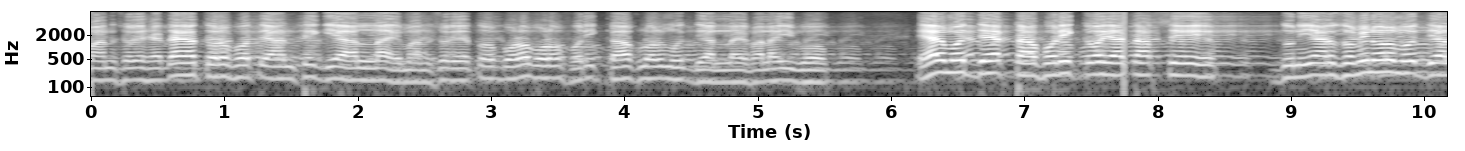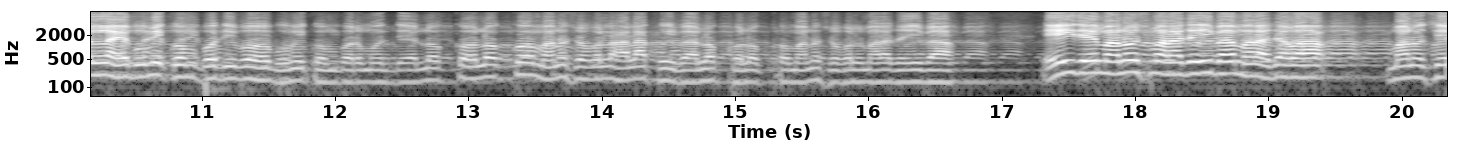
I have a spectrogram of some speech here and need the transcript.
মানুষের হেদায়তর পথে আনতে গিয়া আল্লাহ মানুষের এত বড় বড় পরীক্ষাগুলোর মধ্যে আল্লাহ ফেলাইব। এর মধ্যে একটা পরীক্ষা হইয়া থাকছে দুনিয়ার জমিনের মধ্যে আল্লাহ ভূমিকম্প দিব, ভূমিকম্পর মধ্যে লক্ষ লক্ষ মানুষ সকল হালাক হইবা, লক্ষ লক্ষ মানুষ সকল মারা যাইবা। এই যে মানুষ মারা যাইবা, মারা যাওয়া, মানুষে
